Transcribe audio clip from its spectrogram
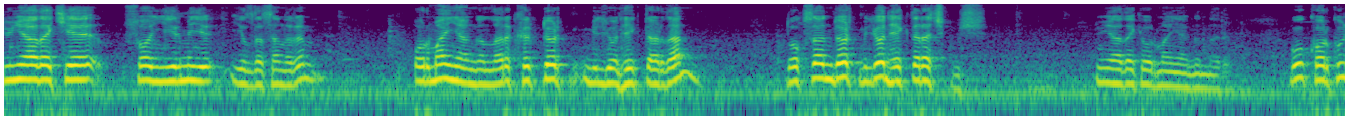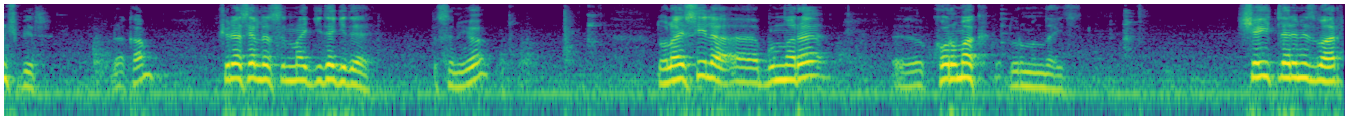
Dünyadaki son 20 y- yılda sanırım orman yangınları 44 milyon hektardan 94 milyon hektara çıkmış. Dünyadaki orman yangınları. Bu korkunç bir rakam. Küresel ısınma gide gide ısınıyor. Dolayısıyla e, bunları e, korumak durumundayız. Şehitlerimiz var.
